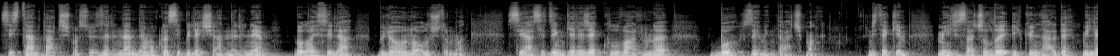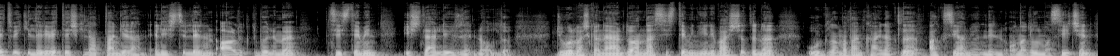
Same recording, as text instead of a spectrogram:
sistem tartışması üzerinden demokrasi bileşenlerini dolayısıyla bloğunu oluşturmak. Siyasetin gelecek kulvarlığını bu zeminde açmak. Nitekim meclis açıldığı ilk günlerde milletvekilleri ve teşkilattan gelen eleştirilerin ağırlıklı bölümü sistemin işlerliği üzerine oldu. Cumhurbaşkanı Erdoğan da sistemin yeni başladığını, uygulamadan kaynaklı aksiyon yönlerin onarılması için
